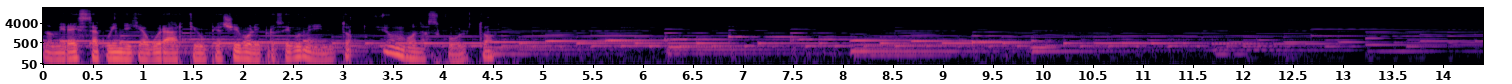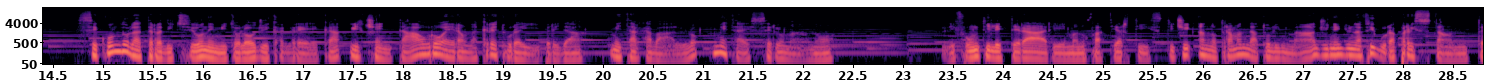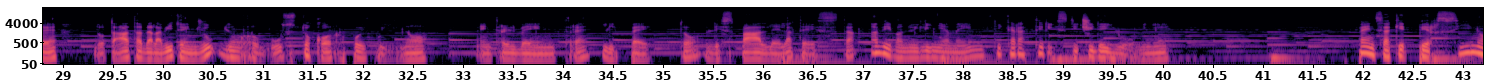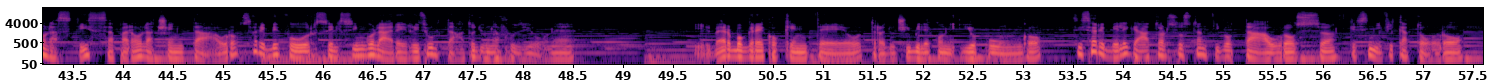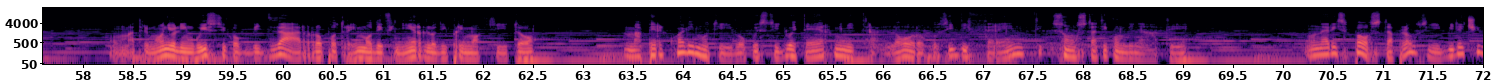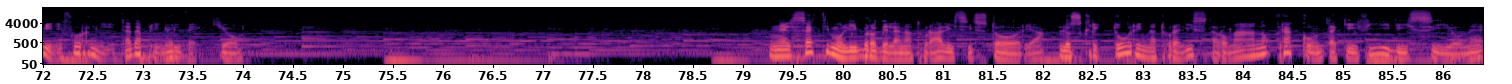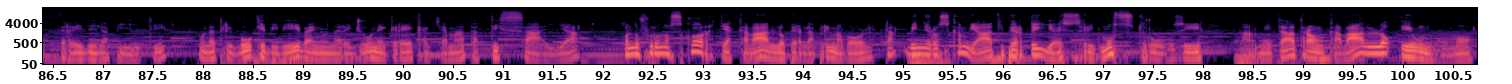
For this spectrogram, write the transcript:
non mi resta quindi che augurarti un piacevole proseguimento e un buon ascolto. Secondo la tradizione mitologica greca, il centauro era una creatura ibrida, metà cavallo, metà essere umano. Le fonti letterarie e i manufatti artistici hanno tramandato l'immagine di una figura prestante, dotata dalla vita in giù di un robusto corpo equino, mentre il ventre, il petto, le spalle e la testa avevano i lineamenti caratteristici degli uomini. Pensa che persino la stessa parola centauro sarebbe forse il singolare risultato di una fusione. Il verbo greco kenteo, traducibile con io pungo, si sarebbe legato al sostantivo tauros, che significa toro, un matrimonio linguistico bizzarro potremmo definirlo di primo acchito. Ma per quale motivo questi due termini tra loro così differenti sono stati combinati? Una risposta plausibile ci viene fornita da Plinio il Vecchio. Nel settimo libro della Naturalis Historia, lo scrittore naturalista romano racconta che i figli di Issione, re dei Lapiti, una tribù che viveva in una regione greca chiamata Tessaia, quando furono scorti a cavallo per la prima volta, vennero scambiati per degli esseri mostruosi, a metà tra un cavallo e un uomo.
